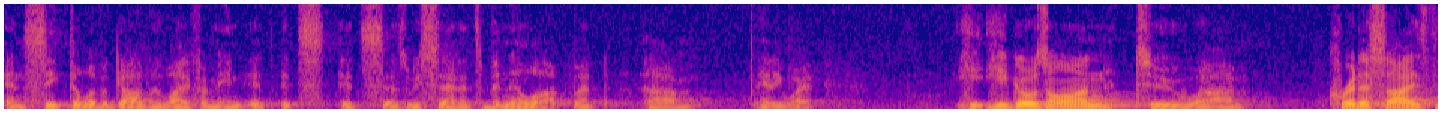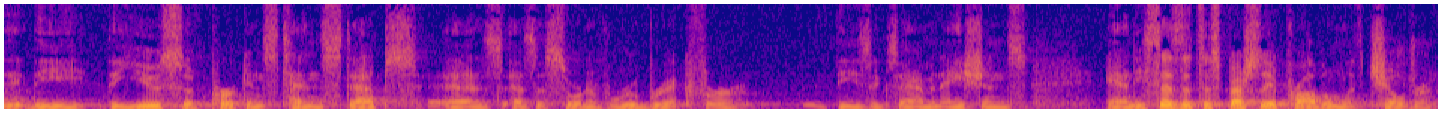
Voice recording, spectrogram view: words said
and seek to live a godly life. I mean, it, it's, it's, as we said, it's vanilla, but um, anyway he, he goes on to uh, criticize the, the, the use of Perkins' 10 steps as, as a sort of rubric for these examinations. And he says it's especially a problem with children.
